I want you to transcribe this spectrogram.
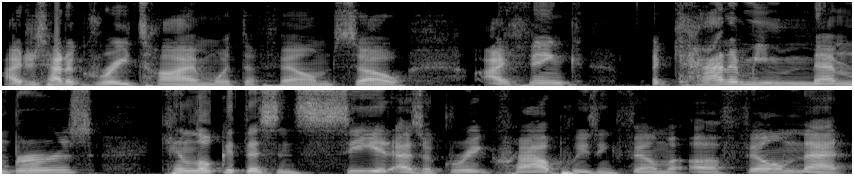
I just had a great time with the film. So I think Academy members can look at this and see it as a great crowd pleasing film, a film that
